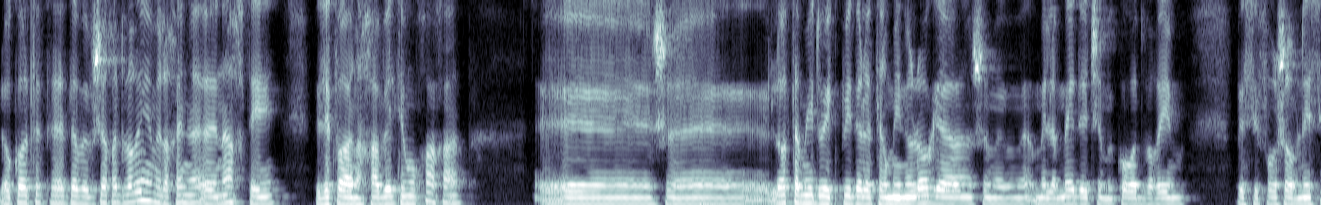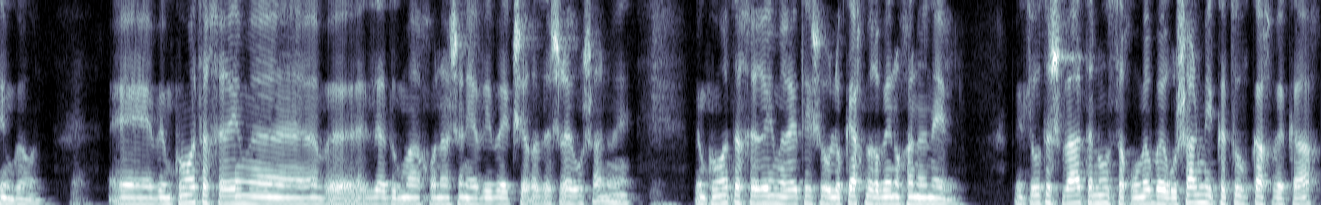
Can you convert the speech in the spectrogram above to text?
לאותו קטע בהמשך הדברים, ולכן הנחתי, וזה כבר הנחה בלתי מוכחת, אה, שלא תמיד הוא הקפיד על הטרמינולוגיה שמלמדת שמקור הדברים בספרו של רב ניסים גאון. אה, במקומות אחרים, אה, וזו הדוגמה האחרונה שאני אביא בהקשר הזה של הירושלמי, במקומות אחרים הראיתי שהוא לוקח מרבנו חננאל. באמצעות השוואת הנוסח, הוא אומר בירושלמי כתוב כך וכך,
